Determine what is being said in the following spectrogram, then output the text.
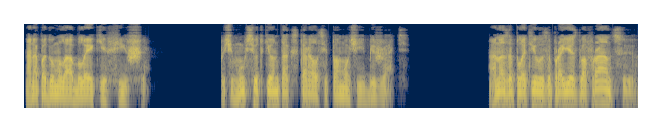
Она подумала о Блэке Фише. Почему все-таки он так старался помочь ей бежать? Она заплатила за проезд во Францию,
